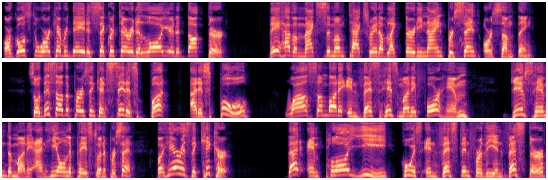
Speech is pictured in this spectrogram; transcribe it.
or goes to work every day, the secretary, the lawyer, the doctor, they have a maximum tax rate of like 39% or something. So this other person can sit his butt at his pool while somebody invests his money for him, gives him the money, and he only pays 20%. But here is the kicker. That employee who is investing for the investor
